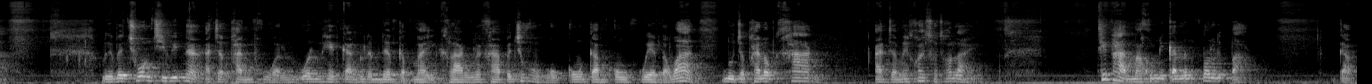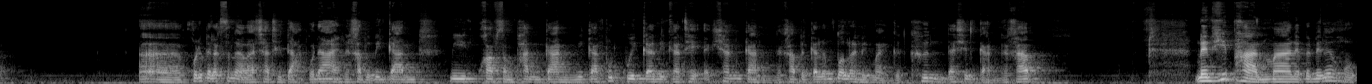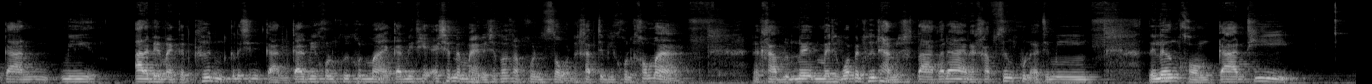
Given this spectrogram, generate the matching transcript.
หรือเป็นช่วงชีวิตน่ะอาจจะพันผวนวนเหตุการณ์เดิมๆกลับมาอีกครั้งนะครับ เป็นช่วงของกงกรรมกงเกวียนแต่ว่าดูจากไพ่รอบข้าง อาจจะไม่ค่อยสดเท่าไหร่ ที่ผ่านมาคุณมีการเริ่มต้นหรือเปล่า กับคนที่เป็นลักษณะราชาถือดาบก็ได้นะครับ หรือเป็นการมีความสัมพันธ์กัน มีการพูดคุยกัน มีการเทคแอคชั่นกันนะครับ เป็นการเริ่มต้นอะไรใหม่ๆ เกิดขึ้นได้เช่นกันนะครับ ในที่ผ่านมาเนี่ยเป็นเรื่องของการมีอะไรใหม่ๆเกิดขึ้นก็ได้เช่นกัน การมีคนคุยคนใหม่ การมีเทคแอคชั่นใหม่ๆโดยเฉพาะสำหรับคนโสดนะครับ จะมีคนเข้ามานะครับ หรือในหมายถึงว่าเป็นพื้นฐานดวงชะตาก็ได้นะครับ ซึ่งคุณอาจจะมีในเรื่องของการที่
